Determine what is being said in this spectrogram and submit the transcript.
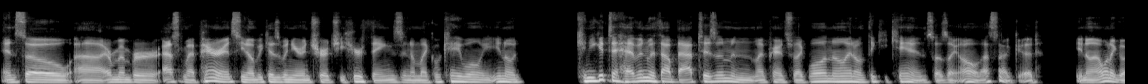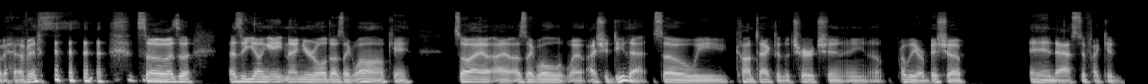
And so uh, I remember asking my parents, you know, because when you're in church, you hear things, and I'm like, okay, well, you know, can you get to heaven without baptism? And my parents were like, well, no, I don't think you can. So I was like, oh, that's not good. You know, I want to go to heaven. so mm-hmm. as a as a young eight nine year old, I was like, well, okay. So I I was like, well, I should do that. So we contacted the church and, and you know probably our bishop and asked if I could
